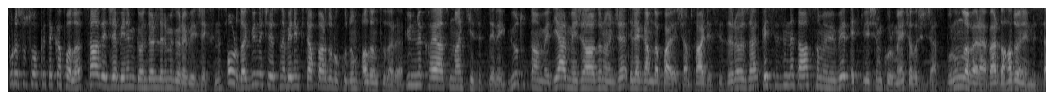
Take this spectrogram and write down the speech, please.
Burası sohbete kapalı. Sadece benim gönderilerimi görebileceksiniz. Orada gün içerisinde benim kitaplardan okuduğum alıntıları, günlük hayatımdan kesitleri, YouTube'dan ve diğer mecralardan önce Telegram'da paylaşacağım. Sadece sizlere özel ve sizinle daha samimi bir etkileşim kurmaya çalışacağız. Bununla beraber daha da önemlisi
